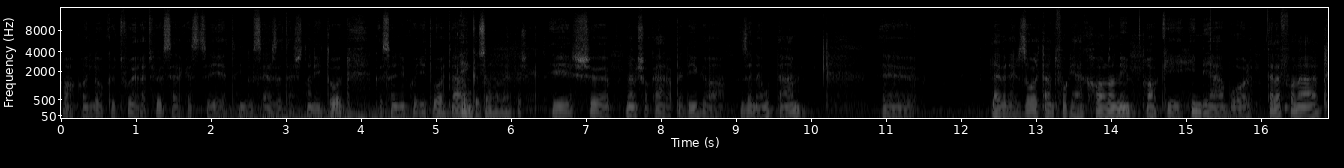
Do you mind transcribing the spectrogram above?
a Kagylóküt folyarat főszerkesztőjét, hindu szerzetes tanítót. Köszönjük, hogy itt voltál. Én köszönöm a lehetőséget. És nem sokára pedig a zene után Leveles Zoltánt fogják hallani, aki Indiából telefonált,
